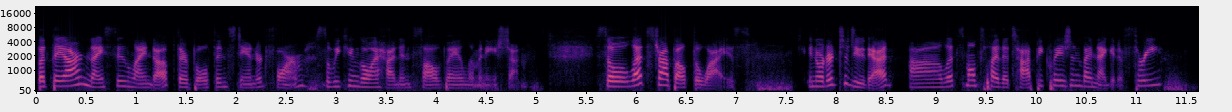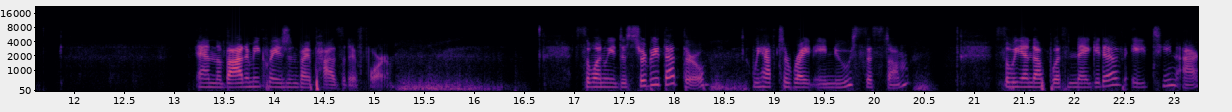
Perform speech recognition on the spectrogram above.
but they are nicely lined up. They're both in standard form, so we can go ahead and solve by elimination. So let's drop out the y's. In order to do that, uh, let's multiply the top equation by negative 3 and the bottom equation by positive 4. So when we distribute that through, we have to write a new system. So we end up with negative 18x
